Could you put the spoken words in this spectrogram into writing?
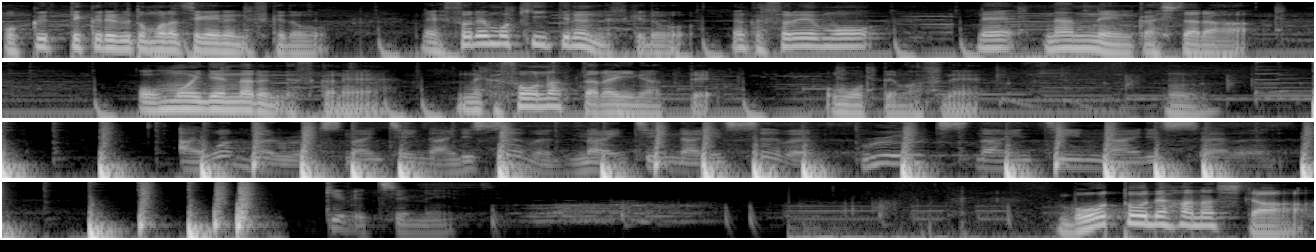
送ってくれる友達がいるんですけどなんかそれも聞いてるんですけどなんかそれもね何年かしたら思い出になるんですかね。なんかそうなったらいいなって思ってますね。うん。I want my roots 1997 1997 Roots 1997 Give it to me. 冒頭で話した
